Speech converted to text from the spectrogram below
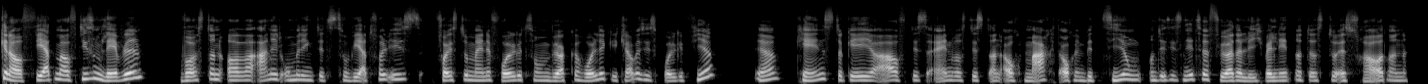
genau, fährt man auf diesem Level, was dann aber auch nicht unbedingt jetzt so wertvoll ist, falls du meine Folge zum Workaholic, ich glaube, es ist Folge 4, ja, kennst, da gehe ich ja auch auf das ein, was das dann auch macht, auch in Beziehung. Und es ist nicht sehr förderlich, weil nicht nur, dass du als Frau dann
